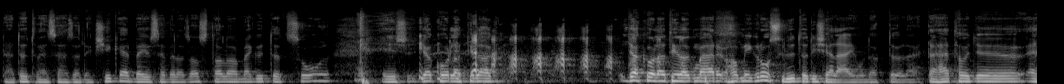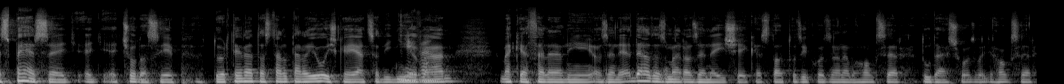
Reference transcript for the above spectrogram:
Tehát 50% sikerbe jössz ebben az asztallal, megütött szól, és gyakorlatilag gyakorlatilag már, ha még rosszul ütöd is, elájulnak tőle. Tehát, hogy ez persze egy, egy, egy csodaszép történet, aztán utána jó is kell játszani nyilván, nyilván. Meg kell felelni a zene, de hát az már a zeneiséghez tartozik hozzá, nem a hangszer tudáshoz, vagy a hangszer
